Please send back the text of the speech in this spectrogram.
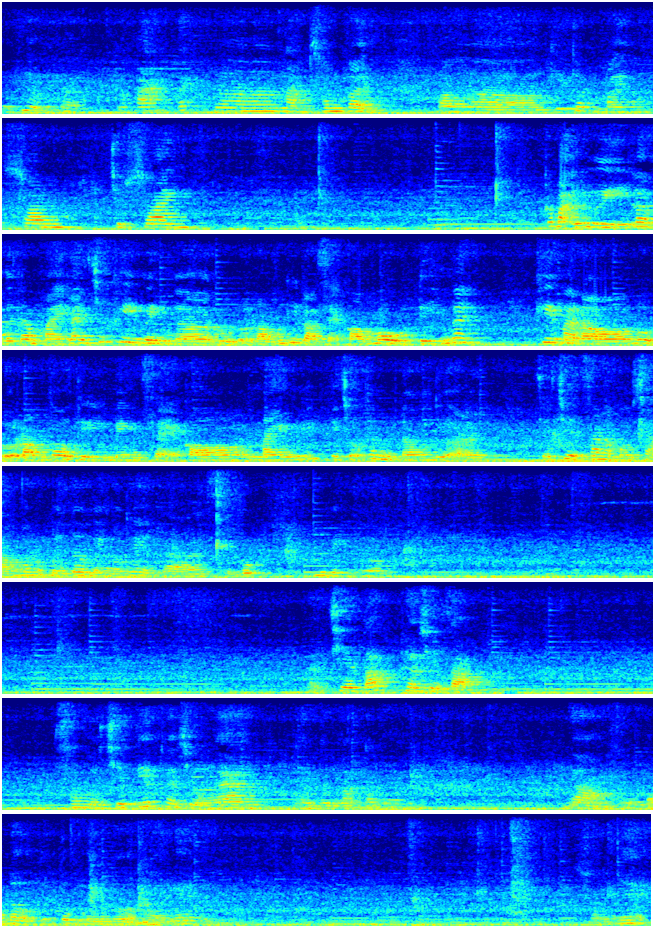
giới thiệu với các bạn cách ờ, làm xoăn vẩy bằng ờ, kỹ thuật máy xoăn trục xoay. Các bạn lưu ý là với cả máy này trước khi mình ờ, đủ độ nóng thì nó sẽ có màu tím này. Khi mà nó đủ độ nóng rồi thì mình sẽ có máy, cái chỗ phần đầu nhựa này sẽ chuyển sang là màu trắng và lúc bấy giờ mình có thể là sử dụng như bình thường. Đã chia tóc theo chiều dọc xong rồi chia tiếp theo chiều ngang thành từng ngọn tóc nhỏ, xong bắt đầu tiếp tục mình ngửa máy lên. Xoáy nhẹ.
